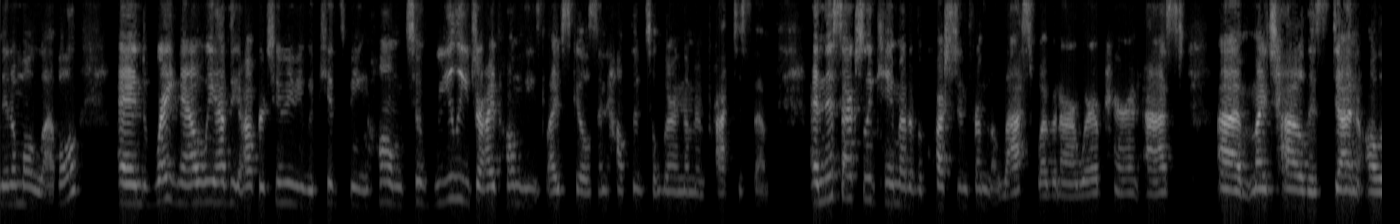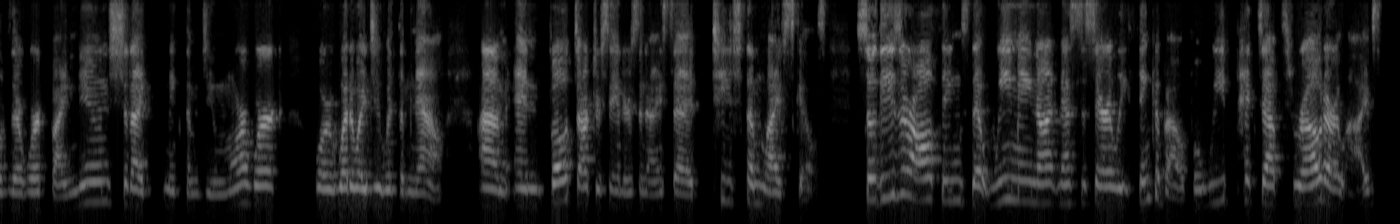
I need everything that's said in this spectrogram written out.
minimal level. And right now we have the opportunity with kids being home to really drive home these life skills and help them to learn them and practice them. And this actually came out of a question from the last webinar where a parent asked, uh, my child has done all of their work by noon. Should I make them do more work or what do I do with them now? Um, and both Dr. Sanders and I said, teach them life skills. So these are all things that we may not necessarily think about, but we've picked up throughout our lives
